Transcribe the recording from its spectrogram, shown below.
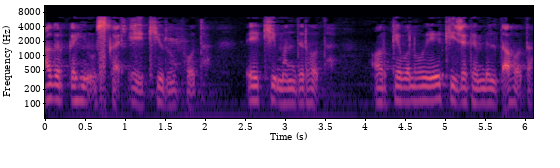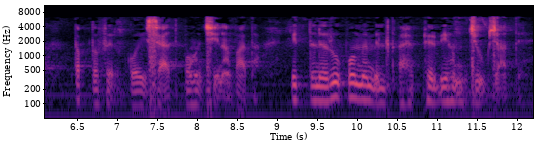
अगर कहीं उसका एक ही रूप होता, एक ही मंदिर होता और केवल वो एक ही जगह मिलता होता, तब तो फिर कोई शायद पहुँच ही ना पाता। इतने रूपों में मिलता है, फिर भी हम चूक जाते हैं।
